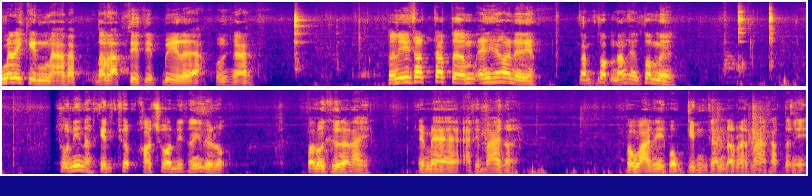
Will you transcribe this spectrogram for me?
ไม่ได้กินมาแบบระดับสี่สิบปีเลยอะพูดง่ายๆตอนนี้จะจะเติมไอ้นี่หน่อยดิน้ำส้มน้ำแกงส้มหนึ่งโชว์นี่หน่อยเกณฑ์ขอโชว์นี่ทางนี้เดี๋ยวลูกว่ามันคืออะไร ให้แม่อธิบายหน่อยเมื่อวานนี้ผมกินกันอร่อยมากครับตัวนี้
